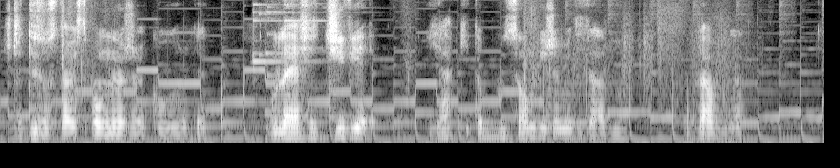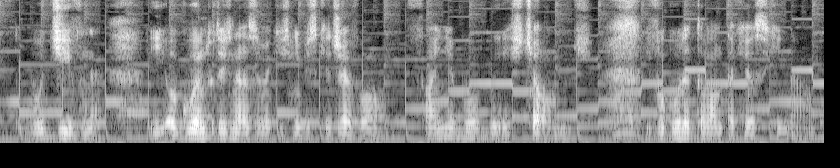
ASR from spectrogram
Jeszcze ty zostałeś spawnerze, kurde. W ogóle ja się dziwię, jaki to był zombie, że mnie zabił. Naprawdę. To było dziwne. I ogółem tutaj znalazłem jakieś niebieskie drzewo. Fajnie byłoby je ściąć. I w ogóle to mam takiego skina, bo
